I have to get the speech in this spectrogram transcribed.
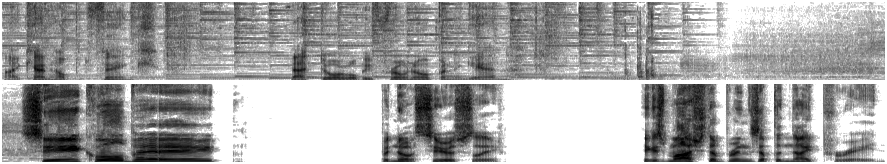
I can't help but think that door will be thrown open again. Sequel bait! But no, seriously. Because Mashita brings up the night parade,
